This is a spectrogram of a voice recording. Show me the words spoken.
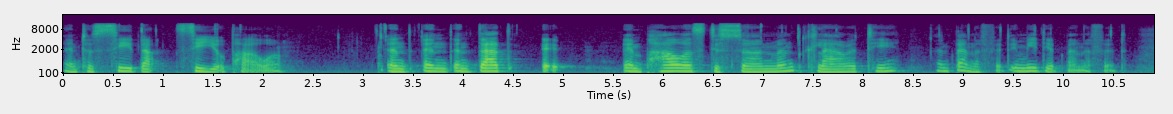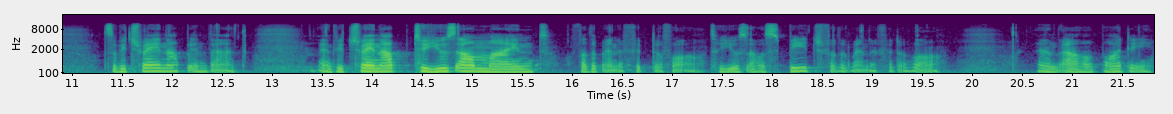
and to see that see your power. And and and that eh, empowers discernment clarity and benefit immediate benefit. So we train up in that. And we train up to use our mind for the benefit of all to use our speech for the benefit of all and our body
